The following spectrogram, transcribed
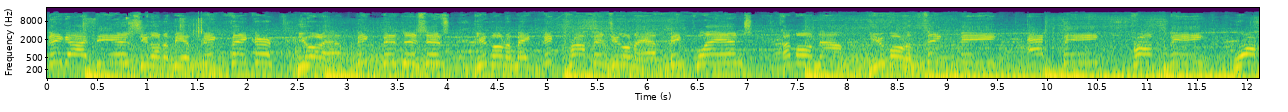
big ideas. You're going to be a big thinker. You're going to have big businesses. You're going to make big profits. You're going to have big plans. Come on now. You're going to think big, act big, talk big, walk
